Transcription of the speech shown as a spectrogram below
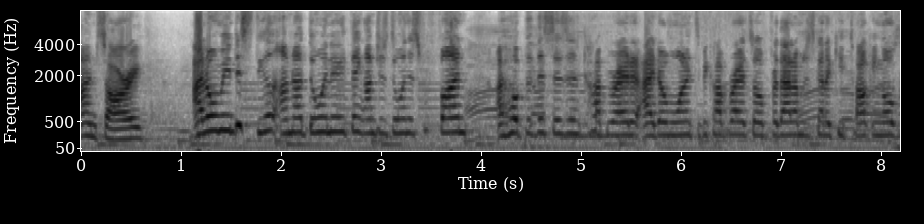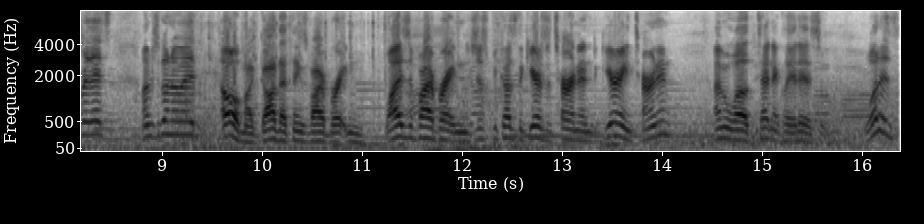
I'm sorry. I don't mean to steal. I'm not doing anything. I'm just doing this for fun. I hope that this isn't copyrighted. I don't want it to be copyrighted, so for that, I'm just going to keep talking over this. I'm just going to... Oh my god, that thing's vibrating. Why is it vibrating? It's just because the gears are turning. The gear ain't turning? I mean, well, technically it is. What is...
